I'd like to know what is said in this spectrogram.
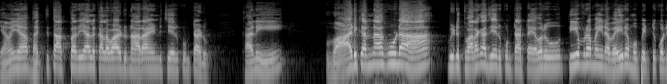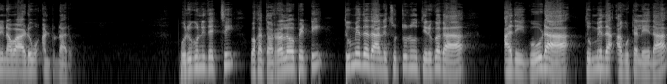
ఏమయ్యా భక్తి తాత్పర్యాలు కలవాడు నారాయణుని చేరుకుంటాడు. కానీ వాడికన్నా కూడా వీడు త్వరగా చేరుకుంటాట ఎవరు? తీవ్రమైన వైరము పెట్టుకొనినవాడు అంటున్నారు. పురుగుని తెచ్చి ఒక తొర్రలో పెట్టి తుమ్మెద దాని చుట్టూను తిరుగగా అది కూడా తుమ్మెద అగుట లేదా?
